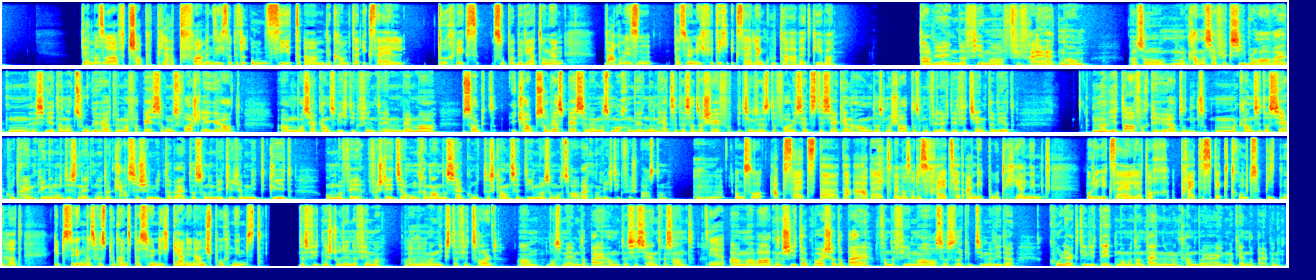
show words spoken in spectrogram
Wenn man so auf Jobplattformen sich so ein bisschen umsieht, ähm, bekommt der XAL durchwegs super Bewertungen. Warum ist denn persönlich für dich XL ein guter Arbeitgeber? Da wir in der Firma viel Freiheiten haben, also man kann sehr flexibel arbeiten, es wird dann dazugehört, wenn man Verbesserungsvorschläge hat, ähm, was ich ja ganz wichtig finde, eben wenn man sagt, ich glaube, so wäre es besser, wenn wir es machen würden, dann hört sich das auch der Chef bzw. der Vorgesetzte sehr gern an, dass man schaut, dass man vielleicht effizienter wird man wird da einfach gehört und man kann sich da sehr gut einbringen und ist nicht nur der klassische Mitarbeiter, sondern wirklich ein Mitglied und man versteht sich ja untereinander sehr gut, das ganze Team, also macht das Arbeiten richtig viel Spaß dann. Mhm. Und so abseits der, der Arbeit, wenn man so das Freizeitangebot hernimmt, wo die XAL ja doch breites Spektrum zu bieten hat, gibt es irgendwas, was du ganz persönlich gerne in Anspruch nimmst? Das Fitnessstudio in der Firma, auch mhm. wenn man nichts dafür zahlt ähm, was wir eben dabei haben. Das ist sehr interessant. Ja. Ähm, aber auch den Skitag war ich schon dabei von der Firma aus. Also da gibt es immer wieder coole Aktivitäten, wo man dann teilnehmen kann, wo ich auch immer gern dabei bin.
